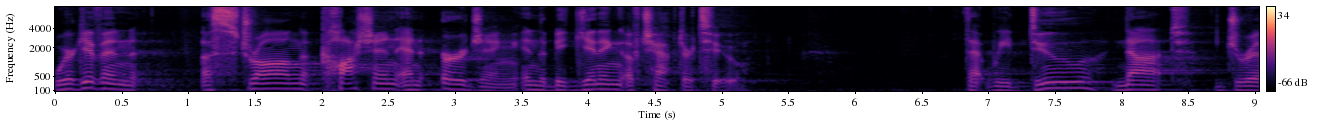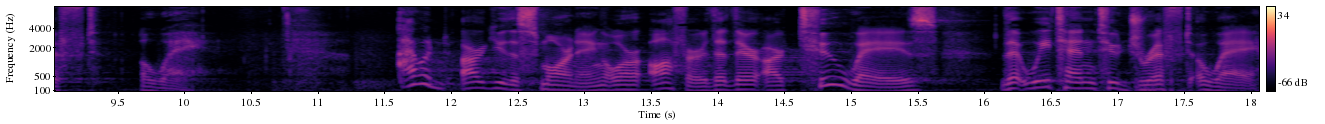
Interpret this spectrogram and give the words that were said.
We're given a strong caution and urging in the beginning of chapter 2 that we do not drift away. I would argue this morning or offer that there are two ways that we tend to drift away.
